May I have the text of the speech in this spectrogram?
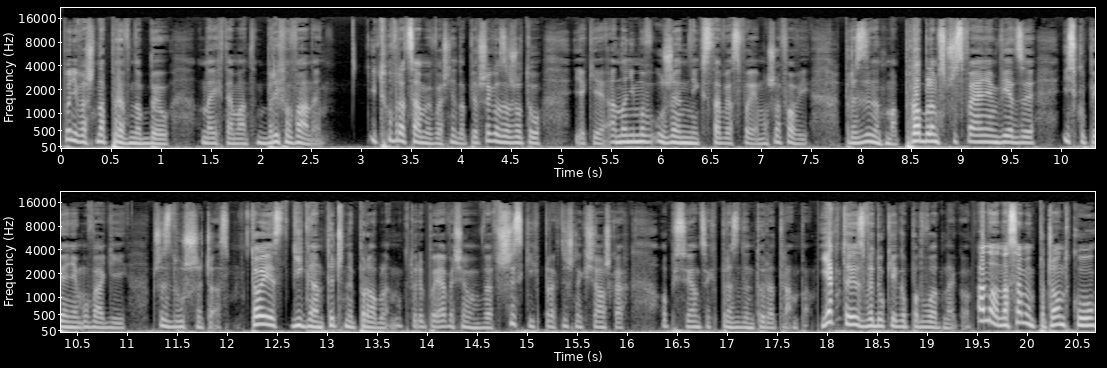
ponieważ na pewno był na ich temat briefowany. I tu wracamy właśnie do pierwszego zarzutu, jakie anonimowy urzędnik stawia swojemu szefowi. Prezydent ma problem z przyswajaniem wiedzy i skupieniem uwagi przez dłuższy czas. To jest gigantyczny problem, który pojawia się we wszystkich praktycznych książkach opisujących prezydenturę Trumpa. Jak to jest według jego podwładnego? Ano, na samym początku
